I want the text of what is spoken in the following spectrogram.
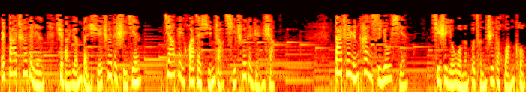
而搭车的人却把原本学车的时间加倍花在寻找骑车的人上。搭车人看似悠闲，其实有我们不曾知的惶恐。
